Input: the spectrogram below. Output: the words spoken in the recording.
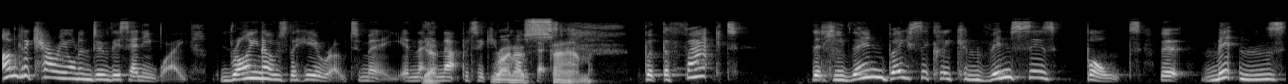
I'm going to carry on and do this anyway. Rhino's the hero to me in, the, in that particular Rhino's context. Sam. but the fact that he then basically convinces Bolt that Mittens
